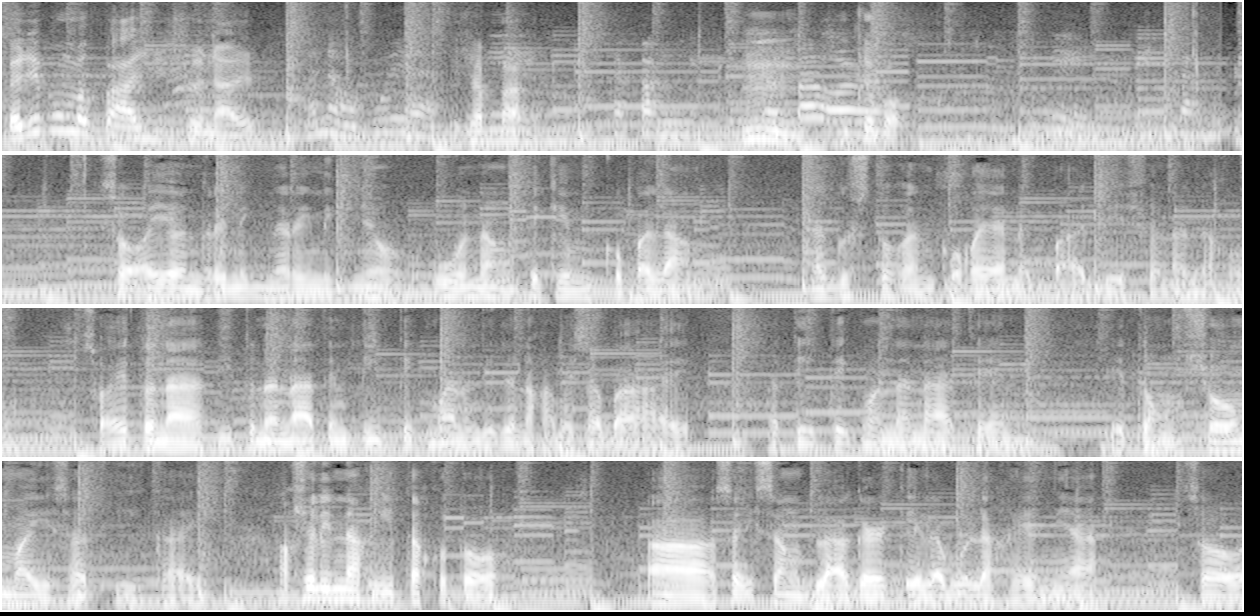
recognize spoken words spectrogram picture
Pwede pong magpa-additional. Ano, kuya? Isa pa. Sa pang... Hmm, isa pa or- ito po. Sige, wait lang. So ayun, rinig na rinig nyo. Unang tikim ko pa lang, nagustuhan ko kaya nagpa-additional ako. So ito na, dito na natin titikman, nandito na kami sa bahay, at titikman na natin itong siomay sa tikay. Actually nakita ko to ah, sa isang vlogger kay Labula Kenya. So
